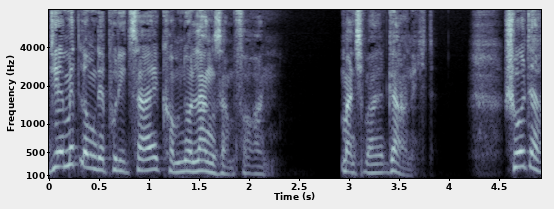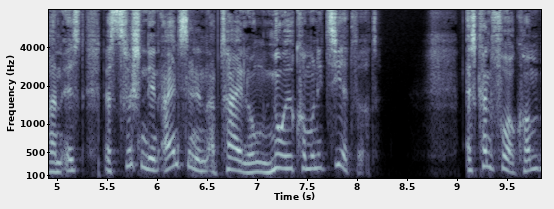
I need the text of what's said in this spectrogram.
Die Ermittlungen der Polizei kommen nur langsam voran. Manchmal gar nicht. Schuld daran ist, dass zwischen den einzelnen Abteilungen null kommuniziert wird. Es kann vorkommen,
